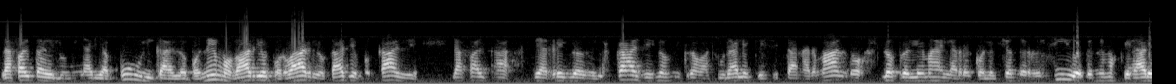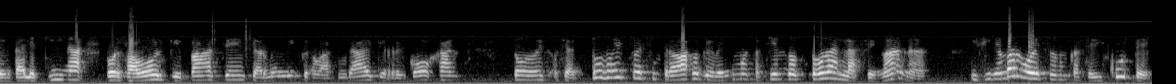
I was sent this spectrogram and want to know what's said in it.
la falta de luminaria pública, lo ponemos barrio por barrio, calle por calle, la falta de arreglo de las calles, los microbasurales que se están armando, los problemas en la recolección de residuos, tenemos que dar en tal esquina, por favor que pasen, se armó un microbasural, que recojan, todo eso, o sea, todo eso es un trabajo que venimos haciendo todas las semanas y sin embargo eso nunca se discute.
